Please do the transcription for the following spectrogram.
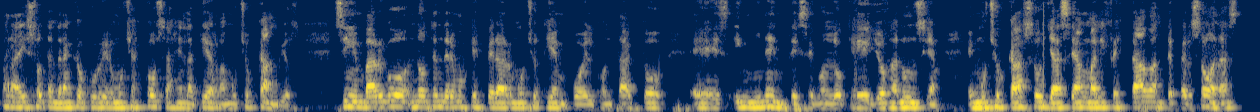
para eso tendrán que ocurrir muchas cosas en la Tierra, muchos cambios. Sin embargo, no tendremos que esperar mucho tiempo. El contacto es inminente, según lo que ellos anuncian. En muchos casos ya se han manifestado ante personas.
